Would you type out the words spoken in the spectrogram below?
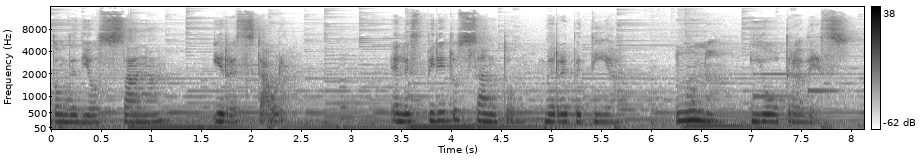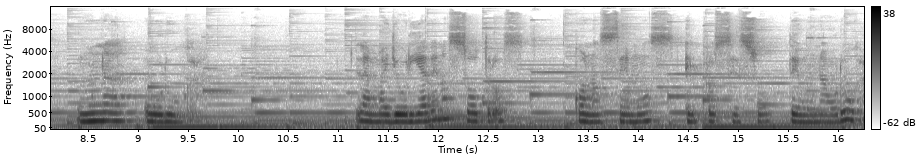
donde Dios sana y restaura. El Espíritu Santo me repetía una y otra vez, una oruga. La mayoría de nosotros conocemos el proceso de una oruga,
